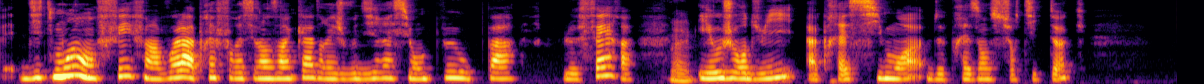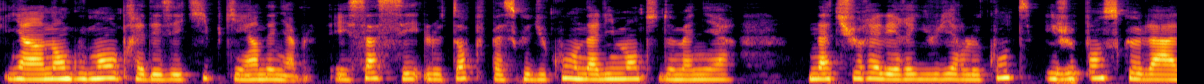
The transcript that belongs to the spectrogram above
Bah, dites-moi, on fait. Enfin voilà, après, il faut rester dans un cadre et je vous dirai si on peut ou pas le faire. Et aujourd'hui, après six mois de présence sur TikTok, il y a un engouement auprès des équipes qui est indéniable. Et ça, c'est le top parce que du coup, on alimente de manière naturelle et régulière le compte. Et je pense que la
